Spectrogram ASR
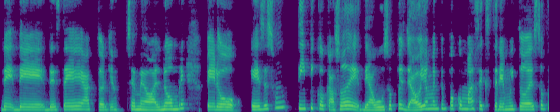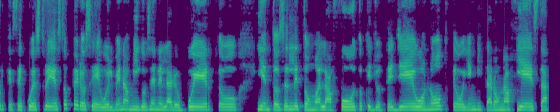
de, de, de, este actor que se me va el nombre, pero ese es un típico caso de, de, abuso, pues ya obviamente un poco más extremo y todo esto, porque es secuestro y esto, pero se vuelven amigos en el aeropuerto y entonces le toma la foto que yo te llevo, no, te voy a invitar a una fiesta.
